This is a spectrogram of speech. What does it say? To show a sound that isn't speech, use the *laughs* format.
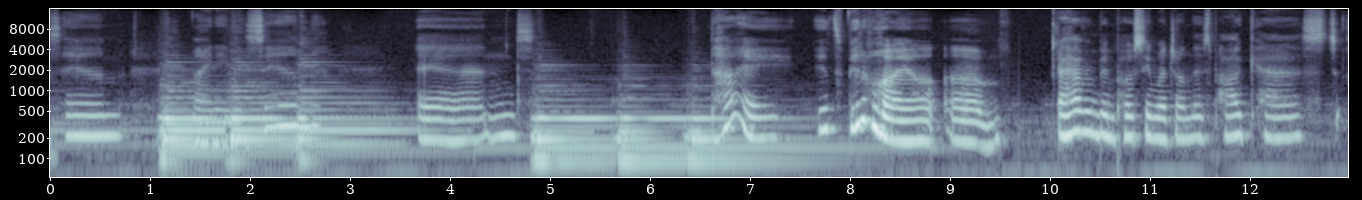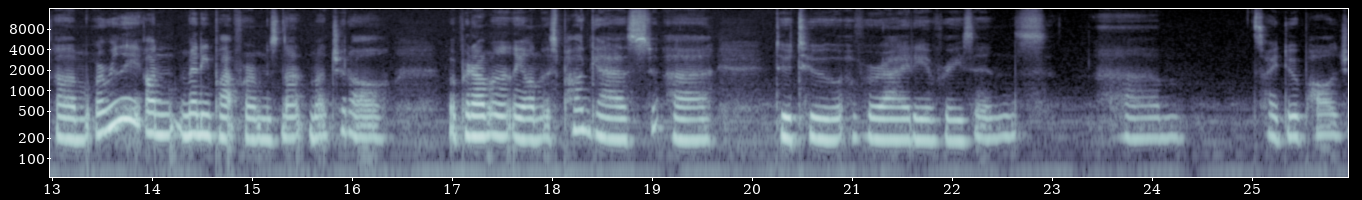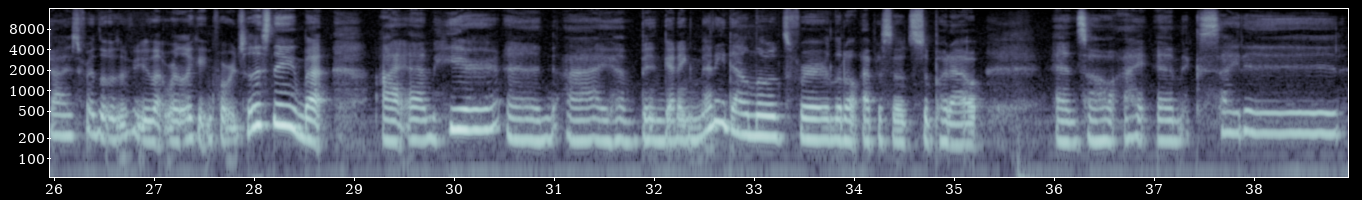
Sam. My name is Sam, and hi, it's been a while. Um, I haven't been posting much on this podcast, um, or really on many platforms, not much at all, but predominantly on this podcast uh, due to a variety of reasons. Um, so I do apologize for those of you that were looking forward to listening, but I am here and I have been getting many downloads for little episodes to put out. And so I am excited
